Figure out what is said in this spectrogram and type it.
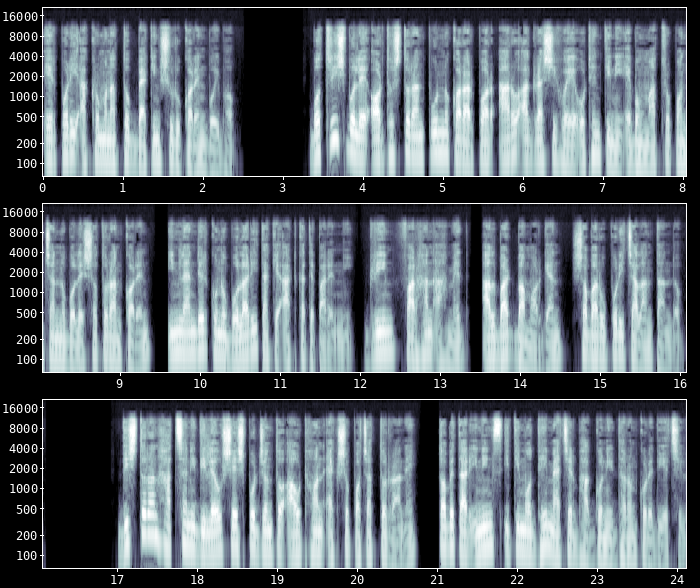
এরপরই আক্রমণাত্মক ব্যাটিং শুরু করেন বৈভব। বত্রিশ বলে অর্ধস্ত রান পূর্ণ করার পর আরও আগ্রাসী হয়ে ওঠেন তিনি এবং মাত্র পঞ্চান্ন বলে শতরান করেন ইংল্যান্ডের কোনো বোলারই তাকে আটকাতে পারেননি, গ্রিন, ফারহান আহমেদ, আলবার্ট বা মর্গ্যান, সবার উপরই চালান তাণ্ডব। দিস্তরান হাতছানি দিলেও শেষ পর্যন্ত আউট হন একশো পঁচাত্তর রানে, তবে তার ইনিংস ইতিমধ্যেই ম্যাচের ভাগ্য নির্ধারণ করে দিয়েছিল।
